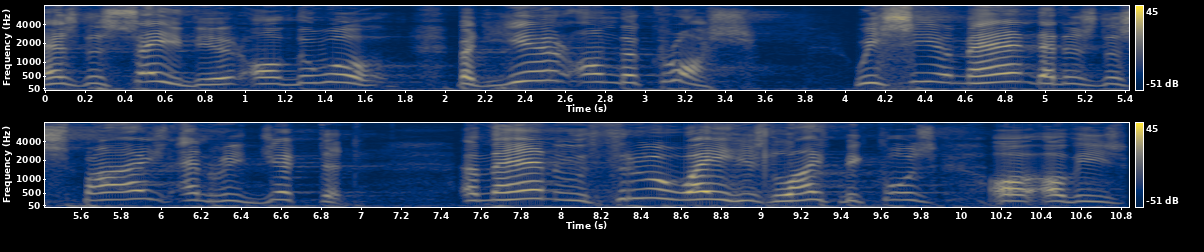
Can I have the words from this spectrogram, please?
as the Savior of the world. But here on the cross, we see a man that is despised and rejected. A man who threw away his life because of, of his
